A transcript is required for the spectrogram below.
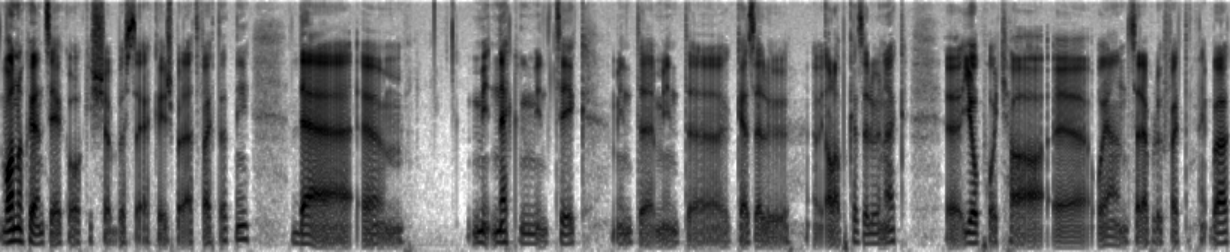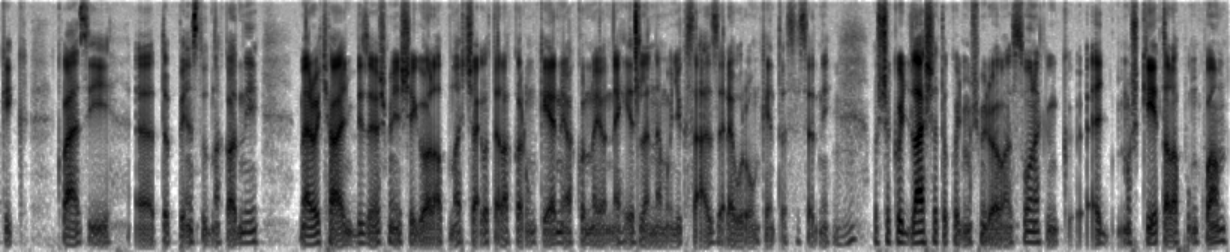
vannak olyan cégek, ahol kisebb összegekkel is be lehet fektetni, de um, mi, nekünk, mint cég, mint, mint kezelő, alapkezelőnek jobb, hogyha olyan szereplők fektetnek be, akik kvázi több pénzt tudnak adni, mert hogyha egy bizonyos mennyiségű alapnagyságot el akarunk érni, akkor nagyon nehéz lenne mondjuk 100 ezer eurónként összeszedni. Uh-huh. Most csak, hogy lássátok, hogy most miről van szó, nekünk egy, most két alapunk van.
